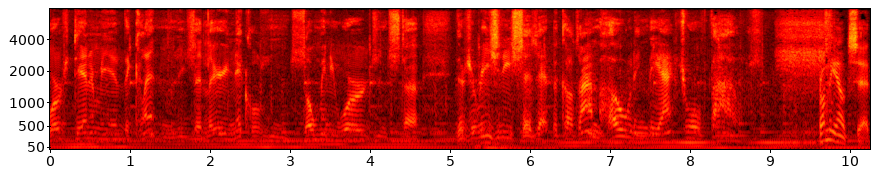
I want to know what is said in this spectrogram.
worst enemy of the Clintons. He said Larry Nichols and so many words and stuff. There's a reason he says that because I'm holding the actual files. From the outset,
